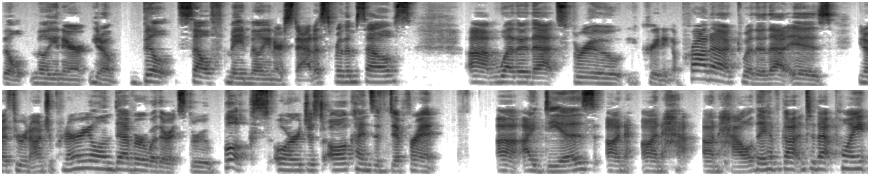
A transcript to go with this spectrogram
built millionaire, you know, built self made millionaire status for themselves um, whether that's through creating a product, whether that is you know through an entrepreneurial endeavor, whether it's through books or just all kinds of different uh, ideas on on ha- on how they have gotten to that point.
